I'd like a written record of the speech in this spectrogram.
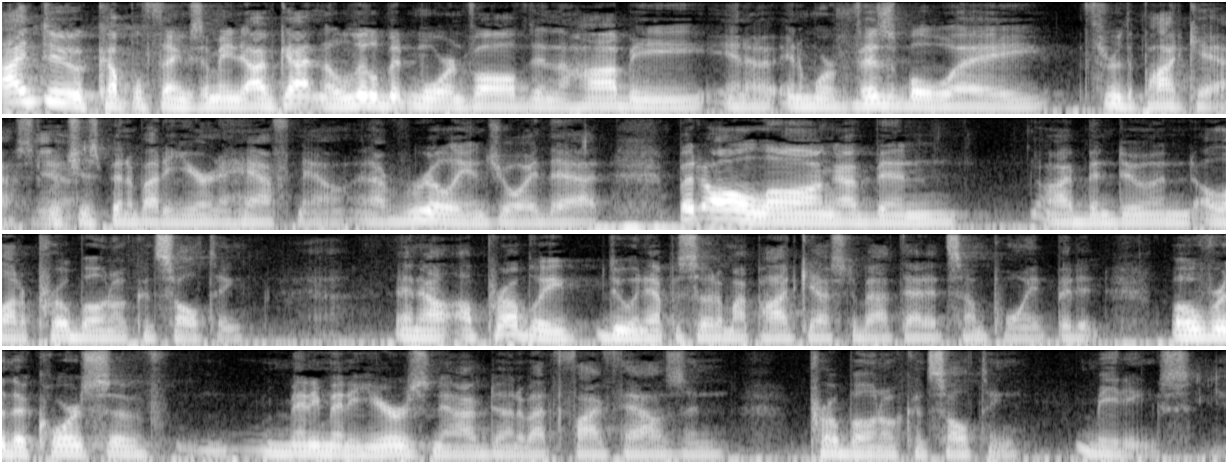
I do a couple things. I mean, I've gotten a little bit more involved in the hobby in a, in a more visible way through the podcast, yeah. which has been about a year and a half now, and I've really enjoyed that. But all along, I've been I've been doing a lot of pro bono consulting, yeah. and I'll, I'll, probably do an episode of my podcast about that at some point. But it, over the course of many many years now, I've done about five thousand pro bono consulting meetings, yeah.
